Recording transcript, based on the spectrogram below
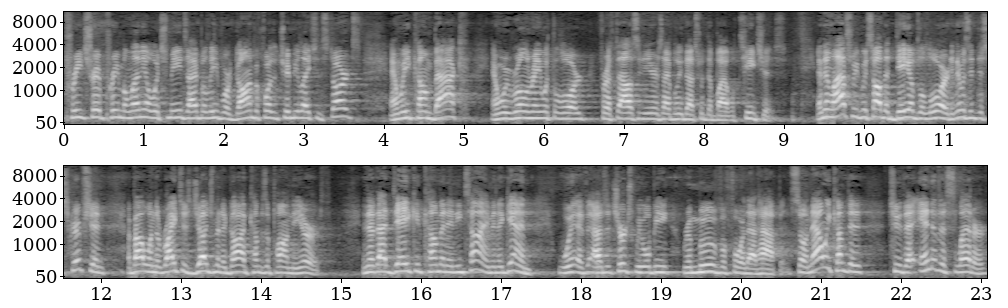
pre-trib, premillennial, which means I believe we're gone before the tribulation starts, and we come back and we rule and reign with the Lord for a thousand years. I believe that's what the Bible teaches. And then last week we saw the day of the Lord, and it was a description about when the righteous judgment of God comes upon the earth. And that that day could come at any time. And again, as a church, we will be removed before that happens. So now we come to, to the end of this letter,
